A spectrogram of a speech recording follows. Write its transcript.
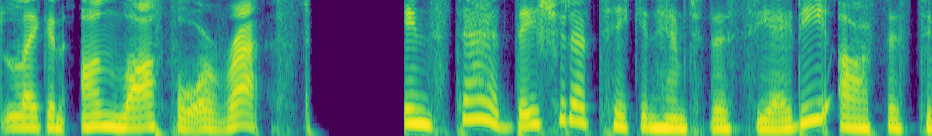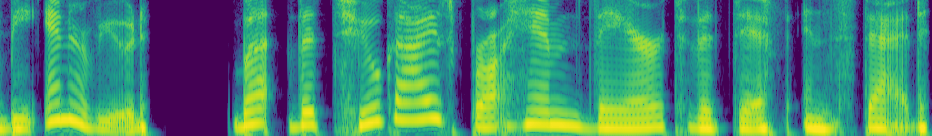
like an unlawful arrest. Instead, they should have taken him to the CID office to be interviewed, but the two guys brought him there to the DIF instead.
